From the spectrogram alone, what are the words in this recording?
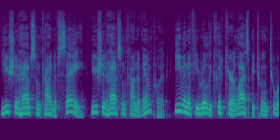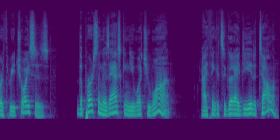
You should have some kind of say. You should have some kind of input. Even if you really could care less between two or three choices, the person is asking you what you want. I think it's a good idea to tell them.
